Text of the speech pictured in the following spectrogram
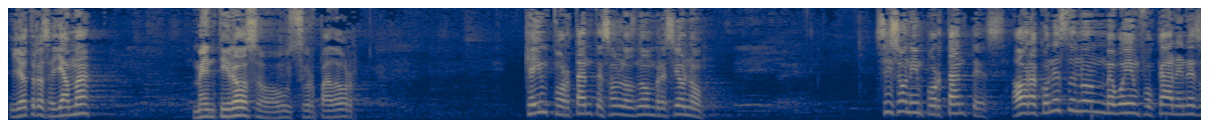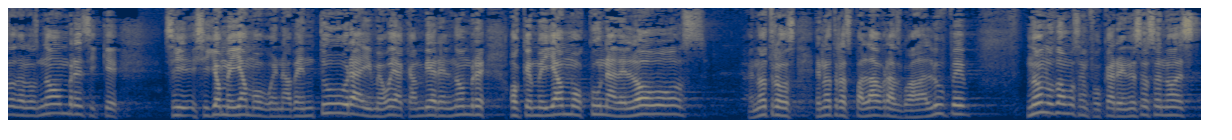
y otro se llama mentiroso o usurpador. Qué importantes son los nombres, ¿sí o no? Sí son importantes. Ahora, con esto no me voy a enfocar en eso de los nombres y que si, yo me llamo Buenaventura y me voy a cambiar el nombre o que me llamo Cuna de Lobos, en, otros, en otras palabras, Guadalupe. No nos vamos a enfocar en eso, eso no es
